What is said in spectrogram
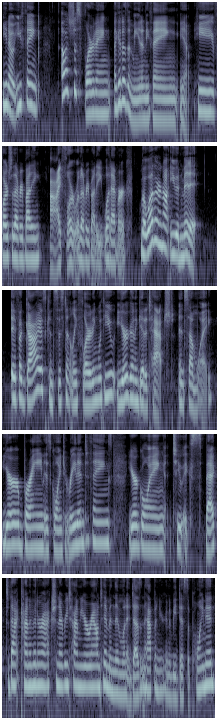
you know, you think, oh, it's just flirting. Like it doesn't mean anything. You know, he flirts with everybody. I flirt with everybody, whatever. But whether or not you admit it, if a guy is consistently flirting with you, you're going to get attached in some way. Your brain is going to read into things. You're going to expect that kind of interaction every time you're around him. And then when it doesn't happen, you're going to be disappointed.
